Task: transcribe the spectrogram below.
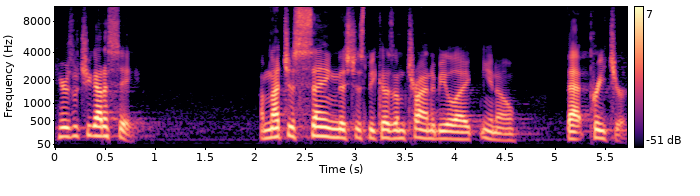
here's what you got to see. I'm not just saying this just because I'm trying to be like, you know, that preacher.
